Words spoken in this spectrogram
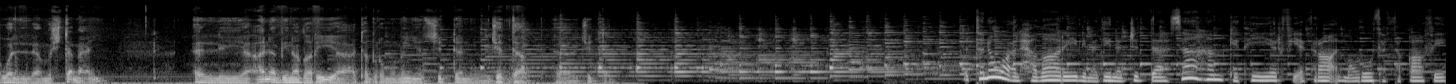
والمجتمعي اللي أنا بنظري أعتبره مميز جدا وجذاب آه جدا. التنوع الحضاري لمدينة جدة ساهم كثير في إثراء الموروث الثقافي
